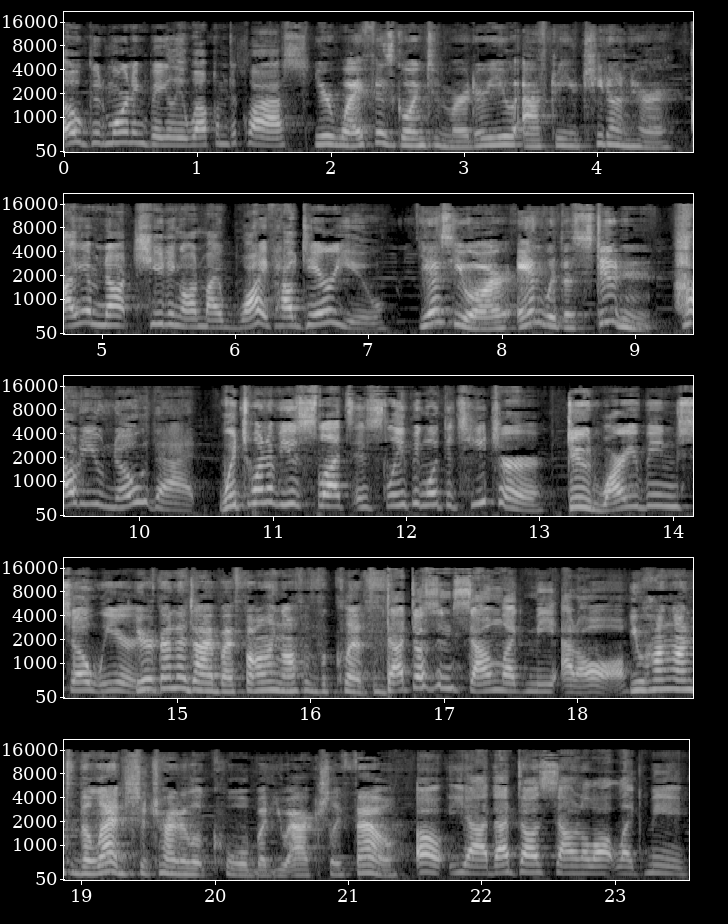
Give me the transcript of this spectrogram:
Oh, good morning, Bailey. Welcome to class. Your wife is going to murder you after you cheat on her. I am not cheating on my wife. How dare you? Yes, you are, and with a student. How do you know that? Which one of you sluts is sleeping with the teacher? Dude, why are you being so weird? You're gonna die by falling off of a cliff. that doesn't sound like me at all. You hung onto the ledge to try to look cool, but you actually fell. Oh, yeah, that does sound a lot like me.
